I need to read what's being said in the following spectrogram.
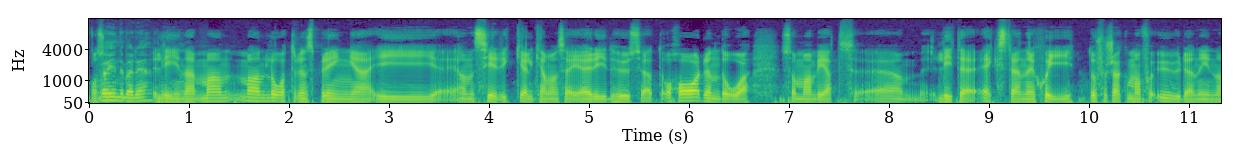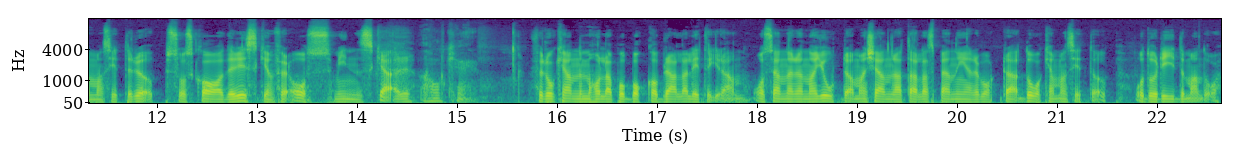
Och Vad innebär det? Lina, man, man låter den springa i en cirkel kan man säga i ridhuset och har den då som man vet eh, lite extra energi då försöker man få ur den innan man sitter upp så skaderisken för oss minskar. Ah, Okej. För då kan den hålla på och bocka och bralla lite grann och sen när den har gjort det och man känner att alla spänningar är borta då kan man sitta upp och då rider man då.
